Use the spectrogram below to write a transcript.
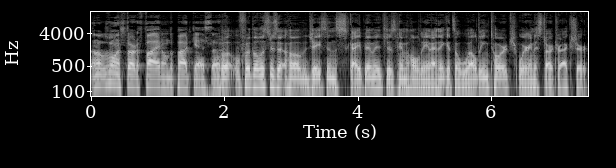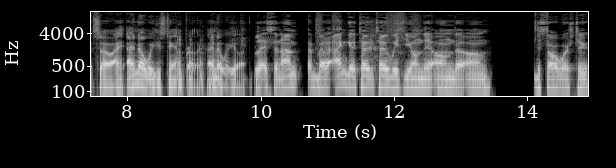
I don't want to start a fight on the podcast though. Well, for the listeners at home, Jason's Skype image is him holding I think it's a welding torch wearing a Star Trek shirt. So I I know where you stand, brother. I know where you are. Listen, I'm but I can go toe to toe with you on the on the um the Star Wars too.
